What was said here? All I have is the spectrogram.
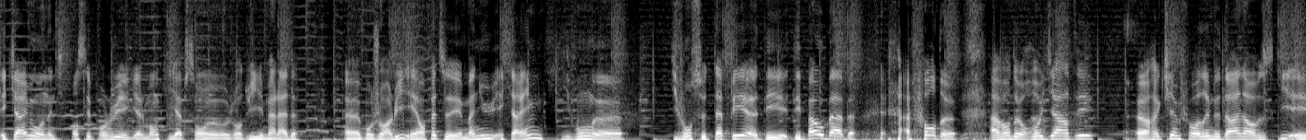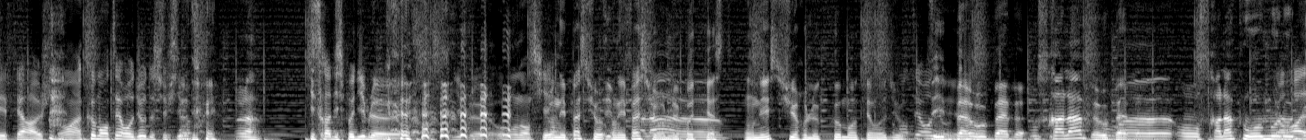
Et Karim, on a une petite pensée pour lui également, qui est absent euh, aujourd'hui, il est malade. Euh, bonjour à lui. Et en fait, c'est Manu et Karim qui vont, euh, qui vont se taper des, des baobabs avant, de, avant de regarder euh, Requiem for a Dream de Darren Aronofsky et faire euh, justement un commentaire audio de ce film Voilà. Qui sera disponible, euh, disponible, euh, au monde entier. On n'est pas sur, on n'est pas sur Voilà, le podcast, on est sur le commentaire audio. Audio. baobabs. On sera là pour, Baobab. euh, on sera là pour Il y homologuer. aura,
